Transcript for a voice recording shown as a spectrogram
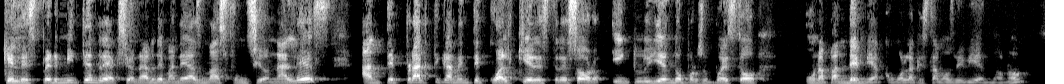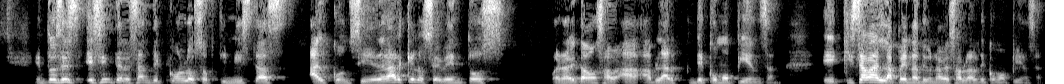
que les permiten reaccionar de maneras más funcionales ante prácticamente cualquier estresor, incluyendo, por supuesto, una pandemia como la que estamos viviendo, ¿no? Entonces, es interesante con los optimistas al considerar que los eventos, bueno, ahorita vamos a, hablar de cómo piensan. Eh, quizá vale la pena de una vez hablar de cómo piensan.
